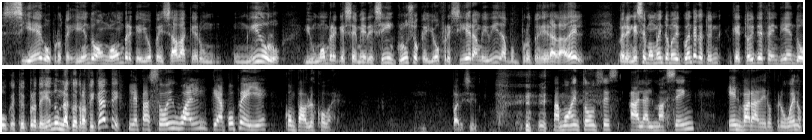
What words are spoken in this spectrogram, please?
ciego, protegiendo a un hombre que yo pensaba que era un, ídolo y un hombre que se merecía incluso que yo ofreciera mi vida por proteger a la de él. Pero en ese momento me doy cuenta que estoy, que estoy defendiendo o que estoy protegiendo a un narcotraficante. Le pasó igual que a Popeye con Pablo Escobar. Parecido. Vamos entonces al almacén en Varadero. Pero bueno,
